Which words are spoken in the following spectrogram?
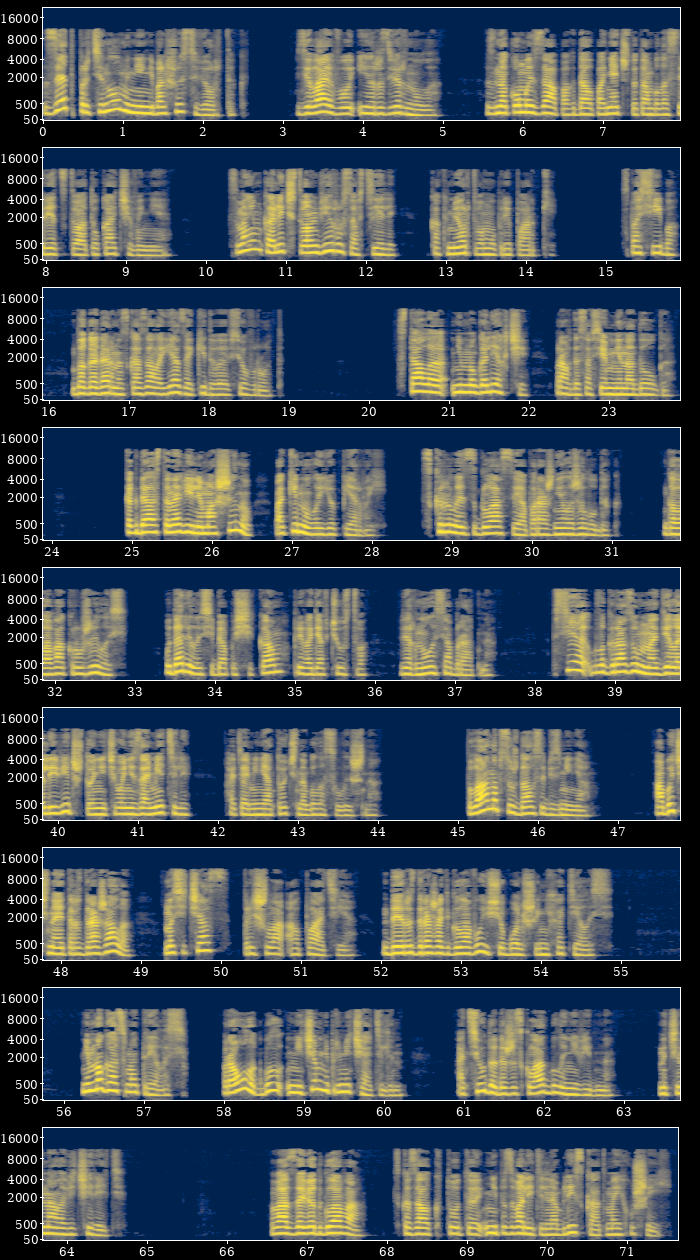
Зед протянул мне небольшой сверток. Взяла его и развернула. Знакомый запах дал понять, что там было средство от укачивания. С моим количеством вируса в теле, как мертвому припарке. «Спасибо», — благодарно сказала я, закидывая все в рот. Стало немного легче, правда, совсем ненадолго. Когда остановили машину, покинула ее первой. Скрылась с глаз и опорожнила желудок. Голова кружилась, ударила себя по щекам, приводя в чувство, вернулась обратно. Все благоразумно делали вид, что ничего не заметили, хотя меня точно было слышно. План обсуждался без меня. Обычно это раздражало, но сейчас пришла апатия, да и раздражать голову еще больше не хотелось. Немного осмотрелась. Проулок был ничем не примечателен. Отсюда даже склад было не видно начинало вечереть. «Вас зовет глава», — сказал кто-то непозволительно близко от моих ушей.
